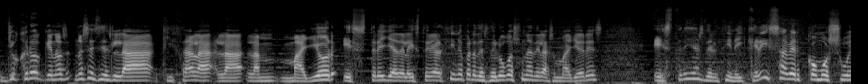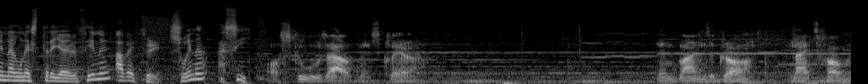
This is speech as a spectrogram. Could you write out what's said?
yo creo que no, sé si es la quizá la mayor estrella de la historia del cine, pero desde luego es una de las mayores estrellas del cine. ¿Y queréis saber cómo suena una estrella del cine? A ver, Sí. Suena así. School's out, Miss Clara. Them blinds are drawn, night's falling.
